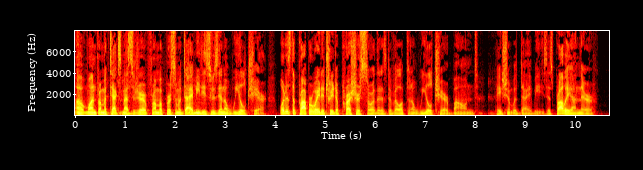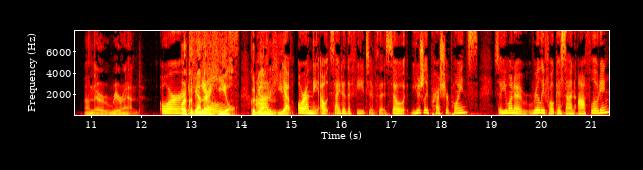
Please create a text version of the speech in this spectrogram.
a one from a text messenger from a person with diabetes who's in a wheelchair. What is the proper way to treat a pressure sore that has developed in a wheelchair bound patient with diabetes? It's probably on their on their rear end. Or, or it could heels. be on their heel. Could be um, on their um, heel. Yep, or on the outside of the feet. If the, so, usually pressure points. So you want to really focus on offloading.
